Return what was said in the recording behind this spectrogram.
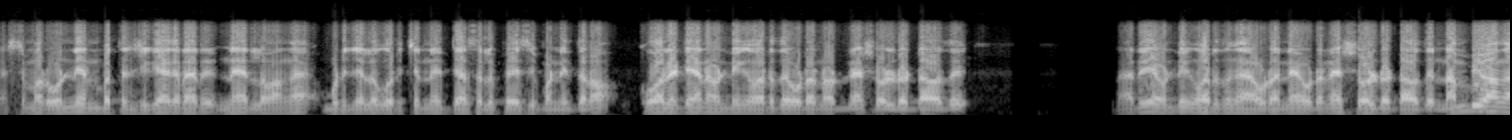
கஸ்டமர் ஒன்று எண்பத்தஞ்சு கேட்குறாரு நேரில் வாங்க. முடிஞ்ச அளவுக்கு ஒரு சின்ன வித்தியாசத்தில் பேசி பண்ணித்தரோம். குவாலிட்டியான வண்டிங்க வருது. உடனே உடனே ஷோல்ட் அவுட் ஆகுது. நிறைய வண்டிங்க வருதுங்க. உடனே உடனே ஷோல்ட் அவுட் ஆகுது. நம்பி வாங்க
